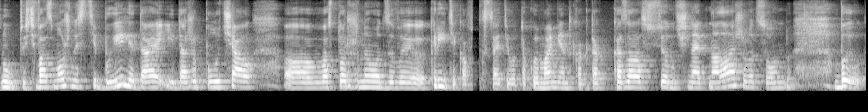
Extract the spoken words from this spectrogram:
ну, то есть возможности были, да, и даже получал восторженные отзывы критиков. Кстати, вот такой момент, когда казалось, все начинает налаживаться, он был.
